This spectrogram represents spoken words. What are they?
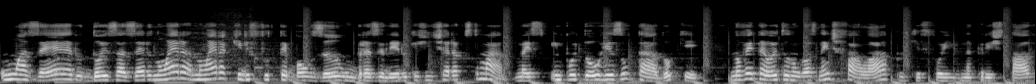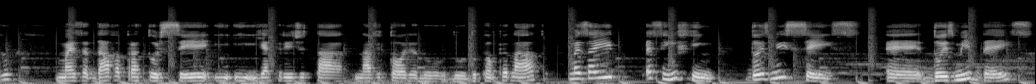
1 a 0, 2 a 0, não era não era aquele futebolzão brasileiro que a gente era acostumado, mas importou o resultado, OK. 98 eu não gosto nem de falar porque foi inacreditável mas dava para torcer e, e, e, acreditar na vitória do, do, do, campeonato. Mas aí, assim, enfim, 2006, é, 2010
